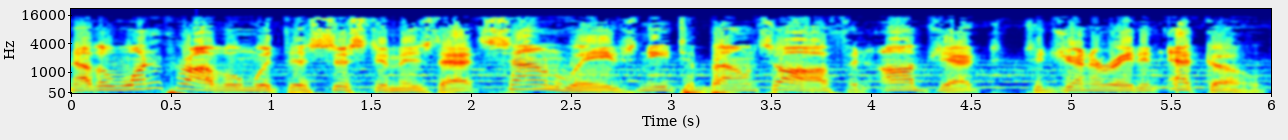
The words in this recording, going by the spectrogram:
Now, the one problem with this system is that sound waves need to bounce off an object to generate an echo.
